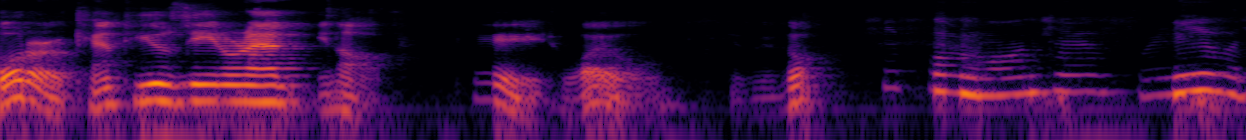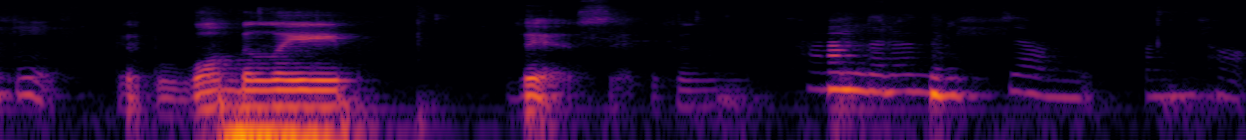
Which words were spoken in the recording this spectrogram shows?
daughter can't use the internet enough. 오케이. 좋아요. 계속해서 People want to believe this. People won't believe this. 의 뜻은 사람들은 믿지 않, 않다.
